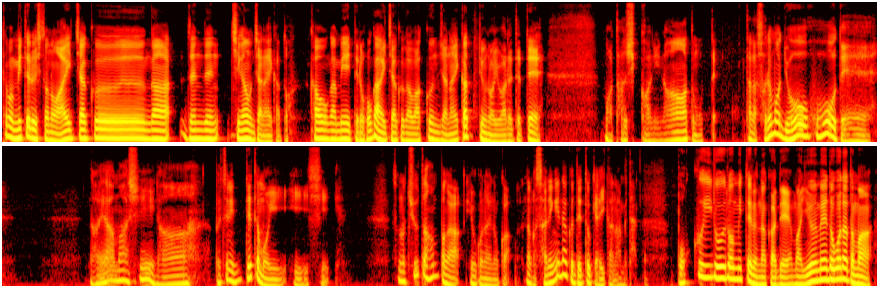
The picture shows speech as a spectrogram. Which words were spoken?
多分見てる人の愛着が全然違うんじゃないかと。顔が見えてる方が愛着が湧くんじゃないかっていうのを言われてて、まあ確かになぁと思って。ただそれも両方で悩ましいな別に出てもいいし、その中途半端が良くないのか、なんかさりげなく出ときゃいいかなみたいな。僕いろいろ見てる中で、まあ有名どこだとまあ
